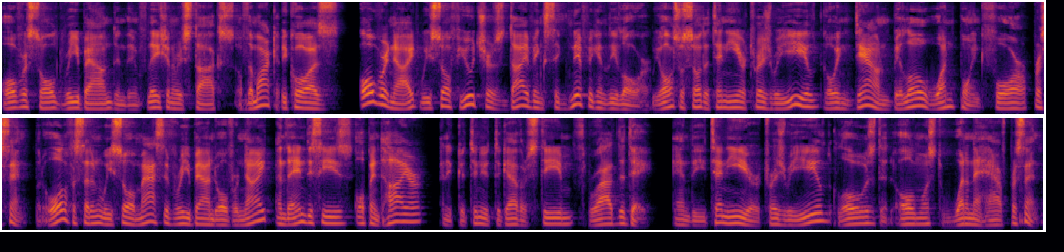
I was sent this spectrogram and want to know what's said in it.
oversold rebound in the inflationary stocks of the market? Because Overnight, we saw futures diving significantly lower. We also saw the 10 year Treasury yield going down below 1.4%. But all of a sudden, we saw a massive rebound overnight, and the indices opened higher and it continued to gather steam throughout the day. And the 10 year Treasury yield closed at almost 1.5%.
